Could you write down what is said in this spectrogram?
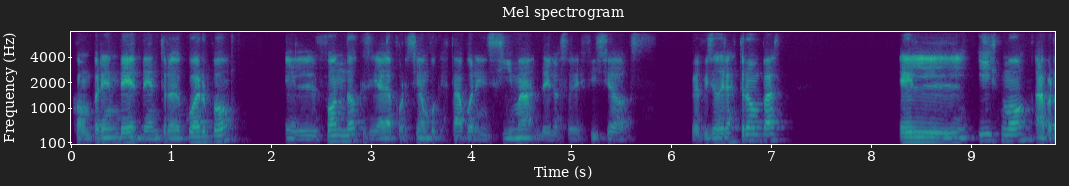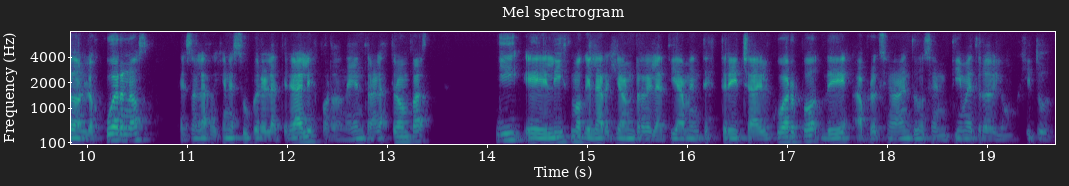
Comprende dentro del cuerpo el fondo, que sería la porción porque está por encima de los orificios, orificios de las trompas, el istmo, ah, perdón, los cuernos, que son las regiones superolaterales por donde entran las trompas, y el istmo, que es la región relativamente estrecha del cuerpo, de aproximadamente un centímetro de longitud.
